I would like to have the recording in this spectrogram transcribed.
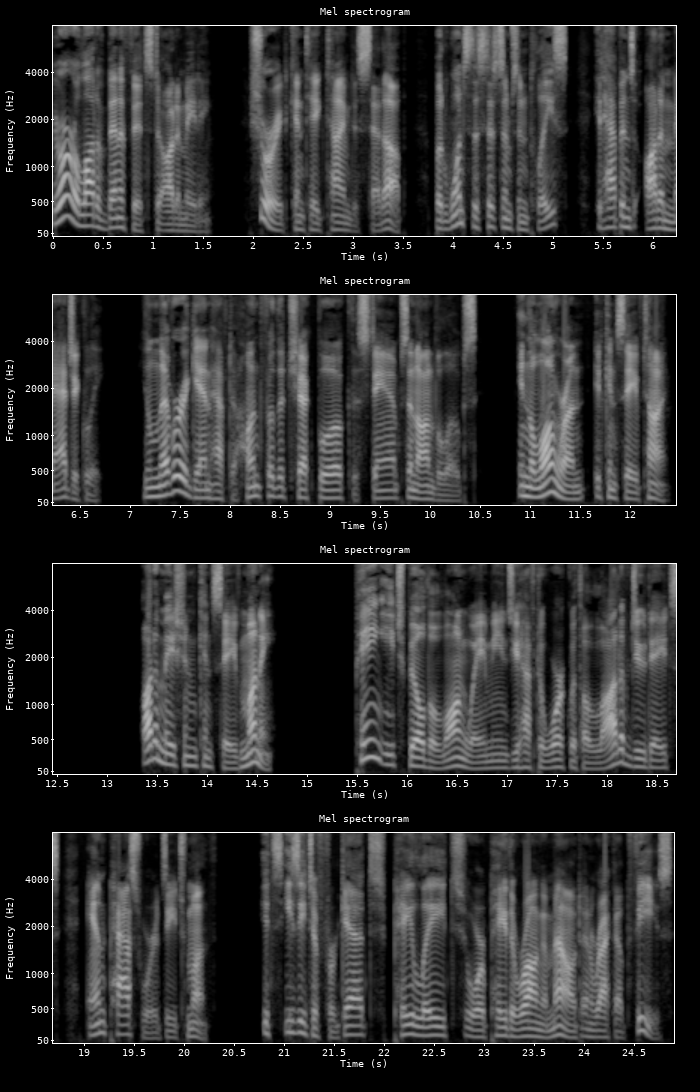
There are a lot of benefits to automating. Sure, it can take time to set up, but once the system's in place, it happens automatically. You'll never again have to hunt for the checkbook, the stamps, and envelopes. In the long run, it can save time. Automation can save money. Paying each bill the long way means you have to work with a lot of due dates and passwords each month. It's easy to forget, pay late, or pay the wrong amount and rack up fees.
